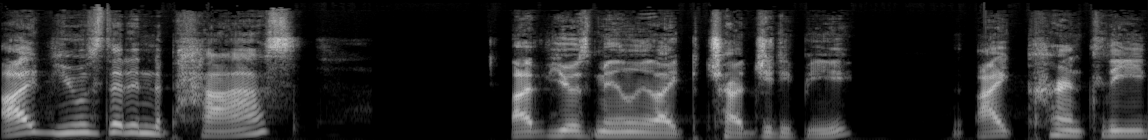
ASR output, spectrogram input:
I've used it in the past. I've used mainly like ChatGPT. I currently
